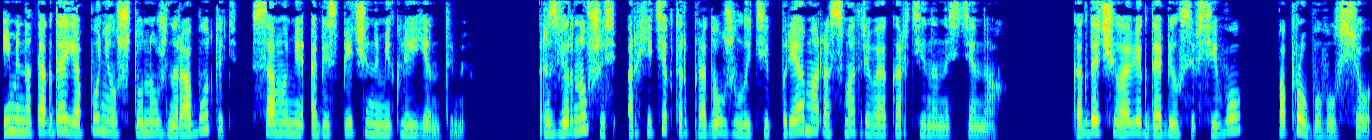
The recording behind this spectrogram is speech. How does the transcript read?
Именно тогда я понял, что нужно работать с самыми обеспеченными клиентами. Развернувшись, архитектор продолжил идти прямо, рассматривая картины на стенах. Когда человек добился всего, попробовал все,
